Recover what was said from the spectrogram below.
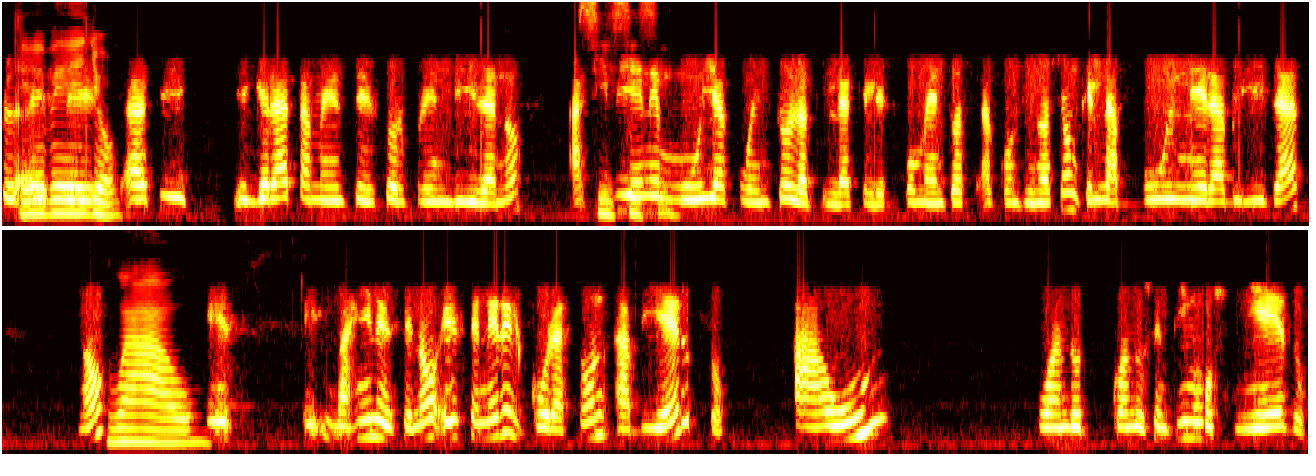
Qué este, bello. así gratamente sorprendida, ¿no? Aquí viene muy a cuento la, la que les comento a continuación, que es la vulnerabilidad ¿no? Wow. Es, eh, imagínense, ¿no? Es tener el corazón abierto, aún cuando, cuando sentimos miedo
